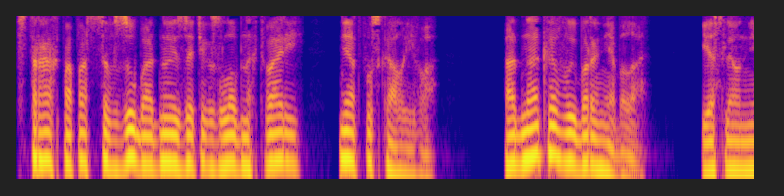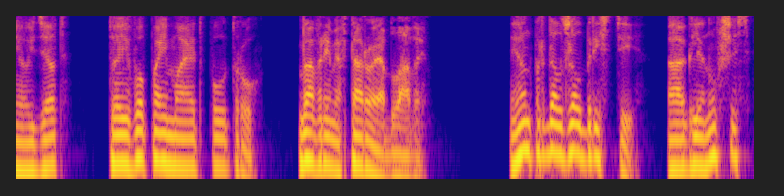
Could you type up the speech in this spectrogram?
Страх попасться в зубы одной из этих злобных тварей не отпускал его. Однако выбора не было. Если он не уйдет, то его поймают поутру, во время второй облавы. И он продолжал брести, а, оглянувшись,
